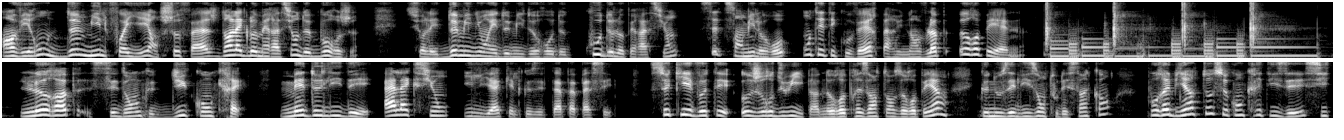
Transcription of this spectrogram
environ 2000 foyers en chauffage dans l'agglomération de Bourges. Sur les 2,5 millions d'euros de coût de l'opération, 700 000 euros ont été couverts par une enveloppe européenne. L'Europe, c'est donc du concret. Mais de l'idée à l'action, il y a quelques étapes à passer. Ce qui est voté aujourd'hui par nos représentants européens, que nous élisons tous les cinq ans, pourrait bientôt se concrétiser si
